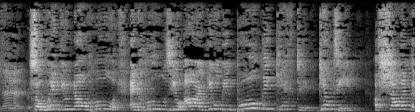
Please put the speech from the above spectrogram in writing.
Amen. So when you know who and whose you are, you will be boldly gifted, guilty of showing the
